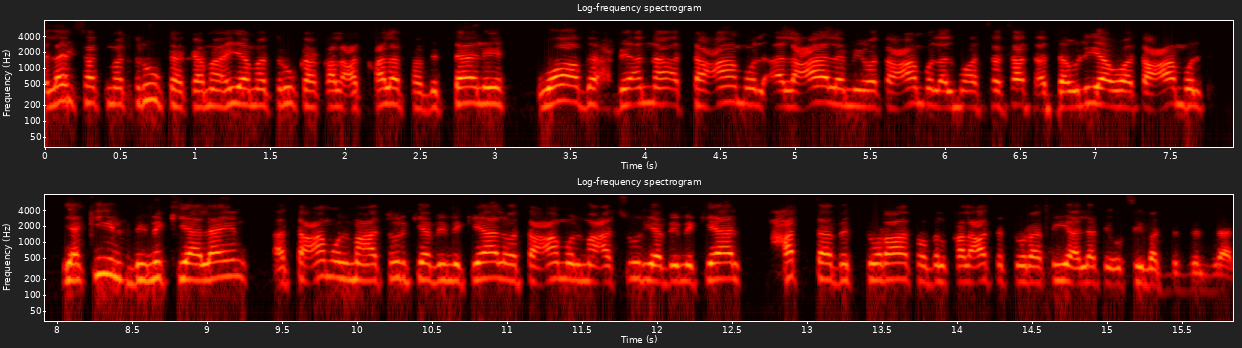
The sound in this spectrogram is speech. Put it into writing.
ليست متروكة كما هي متروكة قلعة حلب. فبالتالي واضح بأن التعامل العالمي وتعامل المؤسسات الدولية هو تعامل يكيل بمكيالين التعامل مع تركيا بمكيال والتعامل مع سوريا بمكيال حتى بالتراث وبالقلعات التراثية التي أصيبت بالزلزال.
